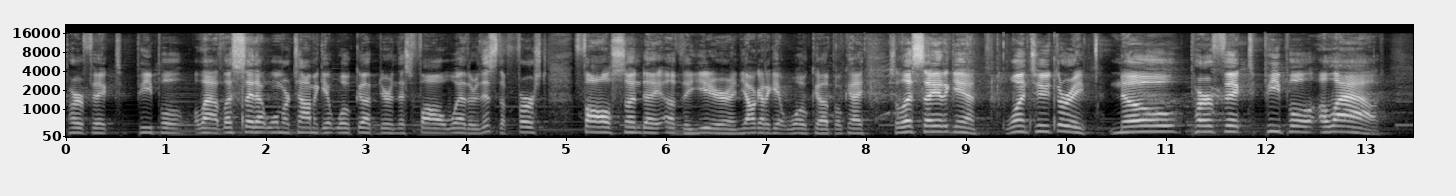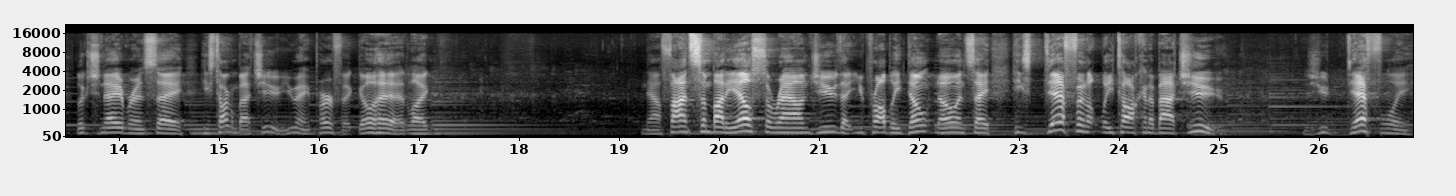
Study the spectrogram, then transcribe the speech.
perfect people allowed. Let's say that one more time and get woke up during this fall weather. This is the first fall Sunday of the year, and y'all got to get woke up, okay? So let's say it again. One, two, three. No perfect people allowed. Look at your neighbor and say, He's talking about you. You ain't perfect. Go ahead. Like, now, find somebody else around you that you probably don't know and say, He's definitely talking about you. Because you definitely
